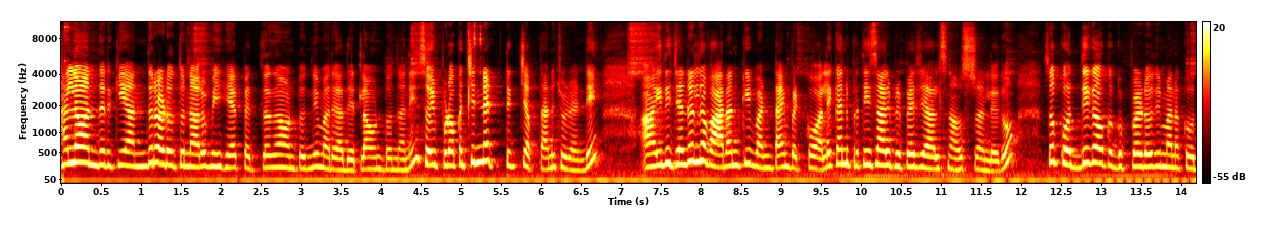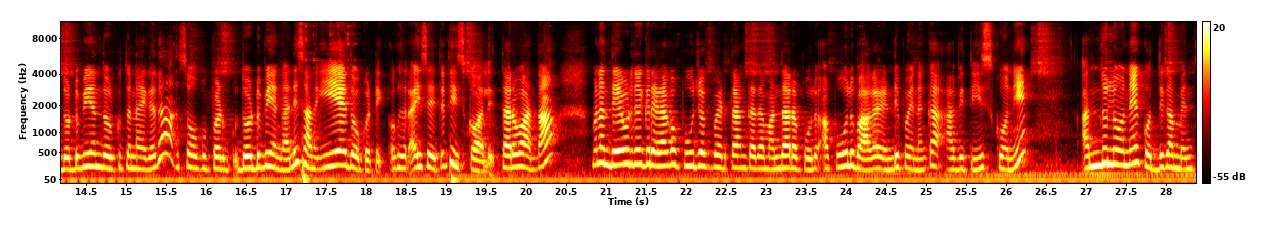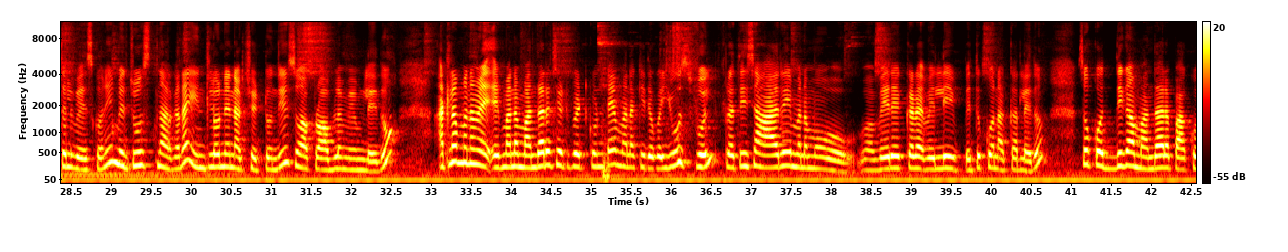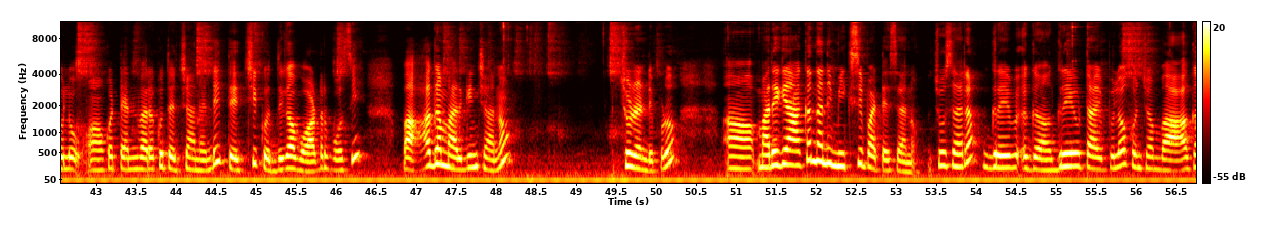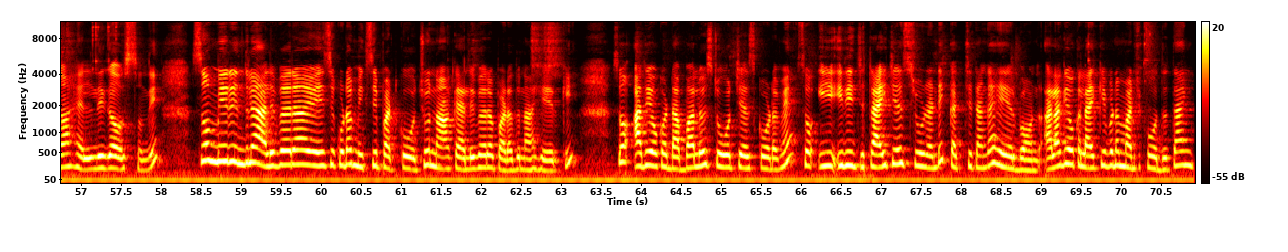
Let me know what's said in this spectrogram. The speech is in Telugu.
హలో అందరికీ అందరూ అడుగుతున్నారు మీ హెయిర్ పెద్దగా ఉంటుంది మరి అది ఎట్లా ఉంటుందని. సో ఇప్పుడు ఒక చిన్న టిక్ చెప్తాను చూడండి. ఇది జనరల్గా వారానికి వన్ టైం పెట్టుకోవాలి కానీ ప్రతిసారి ప్రిపేర్ చేయాల్సిన అవసరం లేదు. సో కొద్దిగా ఒక గుప్పెడుది మనకు దొడ్డు బియ్యం దొరుకుతున్నాయి కదా సో గుప్పెడు దొడ్డు బియ్యం కానీ సన్న ఏదో ఒకటి ఒక రైస్ అయితే తీసుకోవాలి. తర్వాత మనం దేవుడి దగ్గర ఎలాగో పూజకు పెడతాం కదా మందార పూలు ఆ పూలు బాగా ఎండిపోయినాక అవి తీసుకొని అందులోనే కొద్దిగా మెంతులు వేసుకొని మీరు చూస్తున్నారు కదా ఇంట్లోనే నాకు చెట్టు ఉంది సో ఆ ప్రాబ్లం ఏం లేదు. అట్లా మనం మనం మందార చెట్టు పెట్టుకుంటే మనకి ఇది ఒక యూస్ఫుల్ ప్రతిసారి మనము వేరే ఎక్కడ వెళ్ళి వెతుక్కొని అక్కర్లేదు సో కొద్దిగా మందార పాకులు ఒక టెన్ వరకు తెచ్చానండి. తెచ్చి కొద్దిగా వాటర్ పోసి బాగా మరిగించాను. చూడండి ఇప్పుడు మరిగాక దాన్ని మిక్సీ పట్టేశాను. చూసారా? గ్రేవ్ గ్రేవ్ టైపులో కొంచెం బాగా హెల్దీగా వస్తుంది. సో మీరు ఇందులో అలివేరా వేసి కూడా మిక్సీ పట్టుకోవచ్చు. నాకు అలివేరా పడదు నా హెయిర్కి. సో అది ఒక డబ్బాలో స్టోర్ చేసుకోవడమే. సో ఈ ఇది ట్రై చేసి చూడండి. ఖచ్చితంగా హెయిర్ బాగుంది. అలాగే ఒక లైక్ ఇవ్వడం మర్చిపోవద్దు. థ్యాంక్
